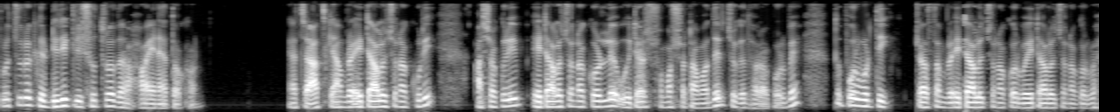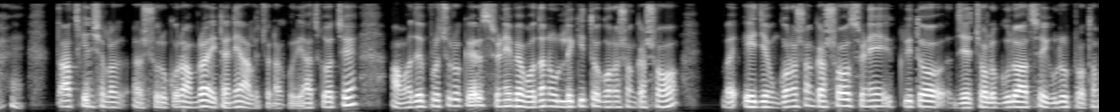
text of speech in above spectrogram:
প্রচুরকের ডিরেক্টলি সূত্র দ্বারা হয় না তখন। আচ্ছা আজকে আমরা এটা আলোচনা করি। আশা করি এটা আলোচনা করলে ওইটার সমস্যাটা আমাদের চোখে ধরা পড়বে। তো পরবর্তী ক্লাস আমরা এটা আলোচনা করব, এটা আলোচনা করব হ্যাঁ। তো আজকে ইনশাল্লাহ শুরু করো আমরা এটা নিয়ে আলোচনা করি। আজকে হচ্ছে আমাদের প্রচুরকের শ্রেণি ব্যবধান উল্লেখিত গণসংখ্যা সহ বা এই যে গণসংখ্যা সহ শ্রেণীকৃত যে চলকগুলো আছে, এগুলোর প্রথম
